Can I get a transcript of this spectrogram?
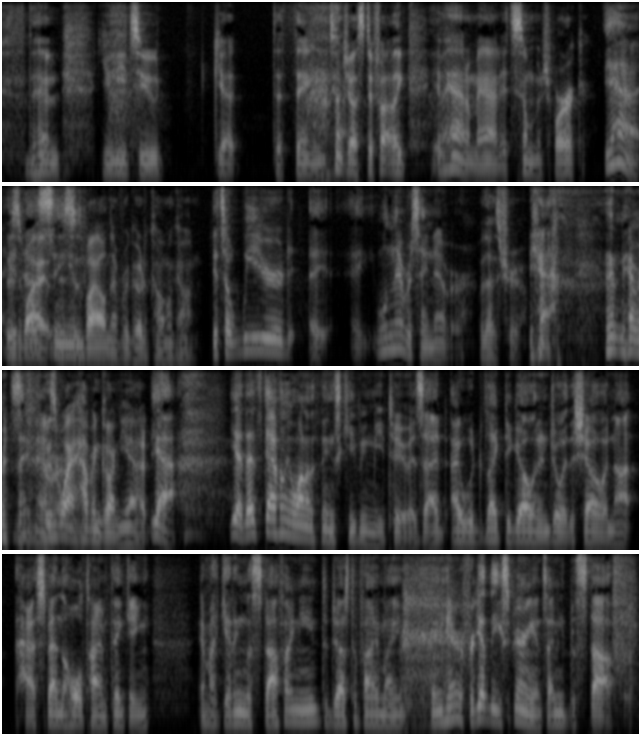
then you need to get the thing to justify. Like, man, oh man, it's so much work. Yeah, This is why does this is why I'll never go to Comic Con. It's a weird. Uh, uh, we'll never say never. But that's true. Yeah, never say never. This is why I haven't gone yet. Yeah, yeah. That's definitely one of the things keeping me too. Is I I would like to go and enjoy the show and not have, spend the whole time thinking, "Am I getting the stuff I need to justify my thing here?" Forget the experience. I need the stuff.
